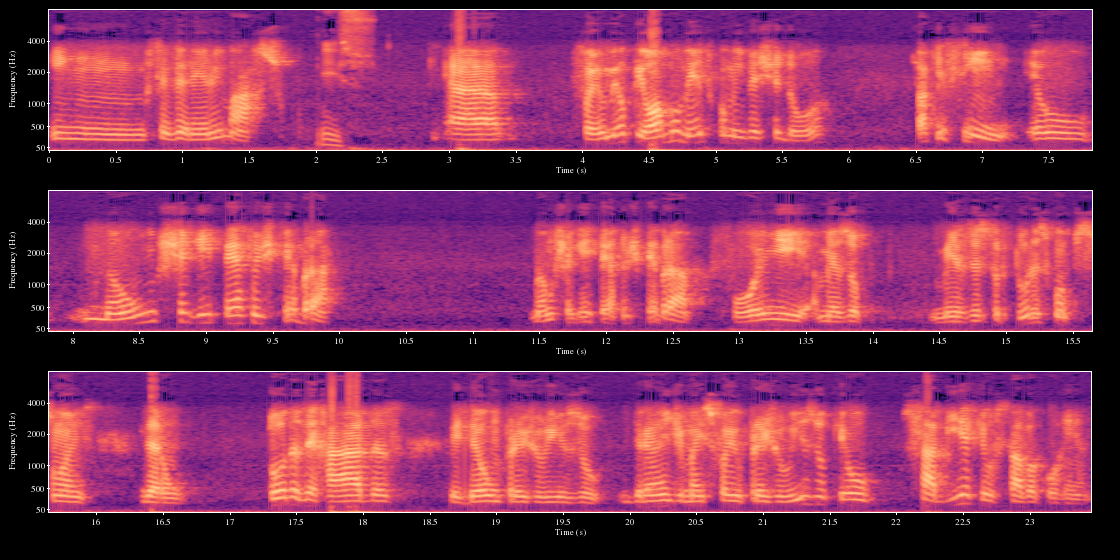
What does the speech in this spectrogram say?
em fevereiro e março. Isso. Ah, foi o meu pior momento como investidor. Só que assim, eu não cheguei perto de quebrar. Não cheguei perto de quebrar. Foi minhas, minhas estruturas com opções deram todas erradas, me deu um prejuízo grande, mas foi o prejuízo que eu sabia que eu estava correndo,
